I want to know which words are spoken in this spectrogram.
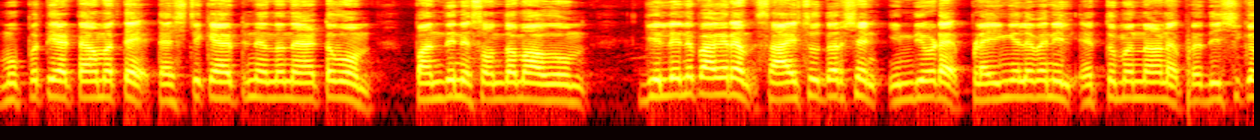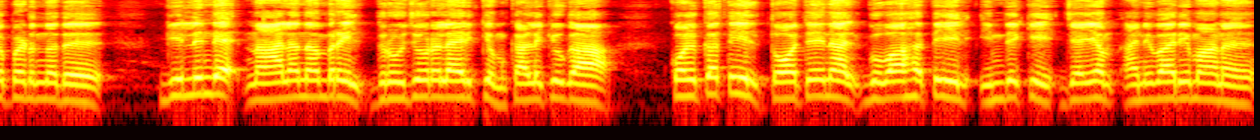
മുപ്പത്തിയെട്ടാമത്തെ ടെസ്റ്റ് ക്യാപ്റ്റൻ എന്ന നേട്ടവും പന്തിന് സ്വന്തമാകും. ഗില്ലിന് പകരം സായ് സുദർശൻ ഇന്ത്യയുടെ പ്ലേയിങ് ഇലവനിൽ എത്തുമെന്നാണ് പ്രതീക്ഷിക്കപ്പെടുന്നത്. ഗില്ലിന്റെ നാലാം നമ്പറിൽ ധ്രുവജൂറലായിരിക്കും കളിക്കുക. കൊൽക്കത്തയിൽ തോറ്റതിനാൽ ഗുവാഹത്തിയിൽ ഇന്ത്യയ്ക്ക് ജയം അനിവാര്യമാണ്.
